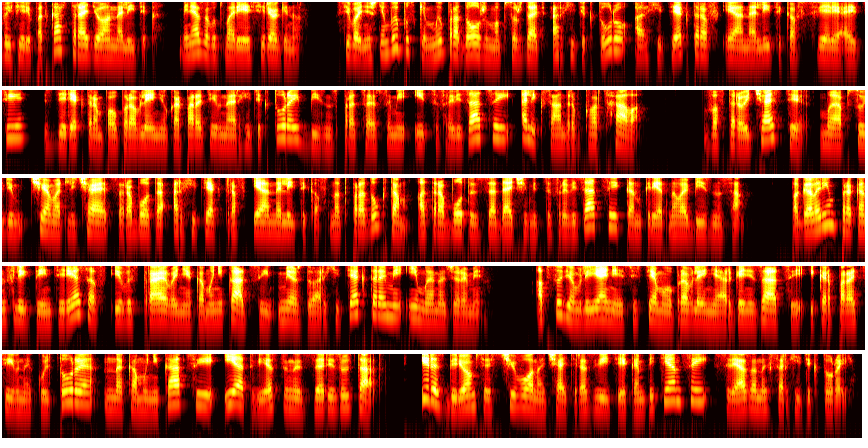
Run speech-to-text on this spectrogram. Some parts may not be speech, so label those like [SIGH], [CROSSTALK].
В эфире подкаст «Радиоаналитик». Меня зовут Мария Серегина. В сегодняшнем выпуске мы продолжим обсуждать архитектуру, архитекторов и аналитиков в сфере IT с директором по управлению корпоративной архитектурой, бизнес-процессами и цифровизацией Александром Кварцхава. Во второй части мы обсудим, чем отличается работа архитекторов и аналитиков над продуктом от работы с задачами цифровизации конкретного бизнеса. Поговорим про конфликты интересов и выстраивание коммуникаций между архитекторами и менеджерами. Обсудим влияние системы управления организацией и корпоративной культуры на коммуникации и ответственность за результат. И разберемся, с чего начать развитие компетенций, связанных с архитектурой.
